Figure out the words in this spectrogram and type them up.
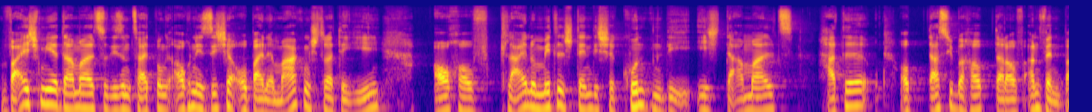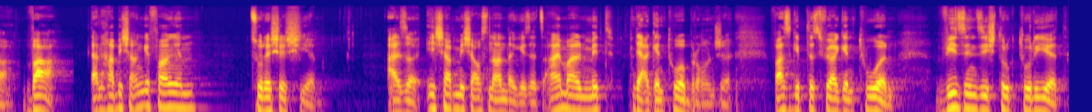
war ich mir damals zu diesem Zeitpunkt auch nicht sicher, ob eine Markenstrategie auch auf kleine und mittelständische Kunden, die ich damals hatte, ob das überhaupt darauf anwendbar war. Dann habe ich angefangen zu recherchieren. Also ich habe mich auseinandergesetzt. Einmal mit der Agenturbranche. Was gibt es für Agenturen? Wie sind sie strukturiert?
